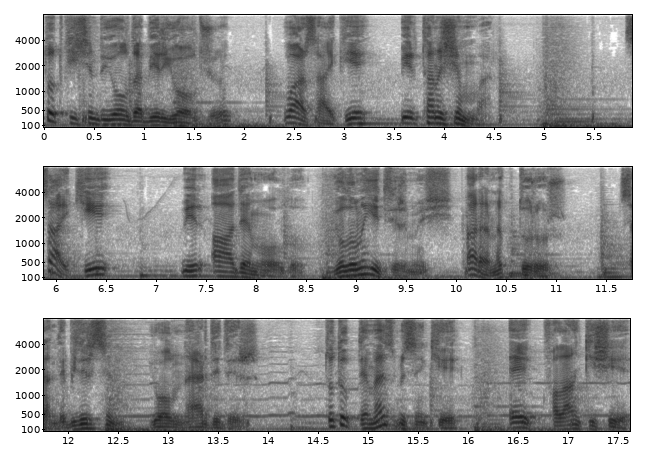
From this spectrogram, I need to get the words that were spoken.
Tut ki şimdi yolda bir yolcu, varsay ki bir tanışım var. Say ki bir Adem oldu, yolunu yitirmiş, aranıp durur. Sen de bilirsin yol nerededir. Tutup demez misin ki, ey falan kişi,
